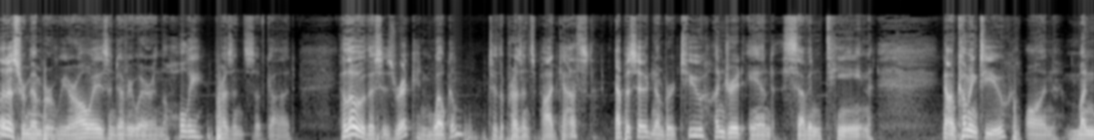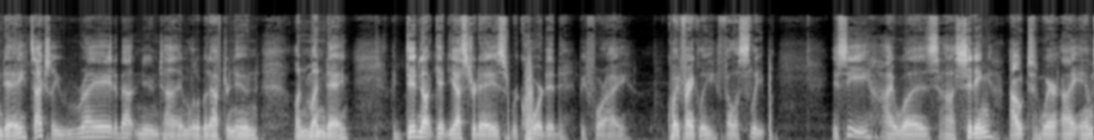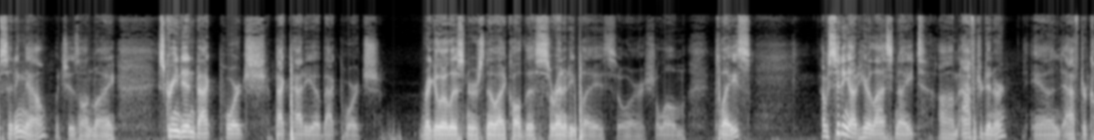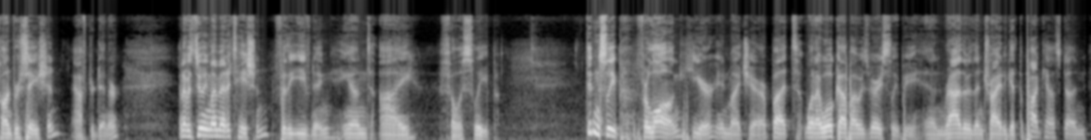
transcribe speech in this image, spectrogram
Let us remember we are always and everywhere in the holy presence of God. Hello, this is Rick, and welcome to the Presence Podcast, episode number 217. Now, I'm coming to you on Monday. It's actually right about noontime, a little bit after noon on Monday. I did not get yesterday's recorded before I, quite frankly, fell asleep. You see, I was uh, sitting out where I am sitting now, which is on my screened in back porch, back patio, back porch. Regular listeners know I call this Serenity Place or Shalom Place. I was sitting out here last night um, after dinner and after conversation after dinner, and I was doing my meditation for the evening, and I fell asleep. Didn't sleep for long here in my chair, but when I woke up, I was very sleepy. And rather than try to get the podcast done,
